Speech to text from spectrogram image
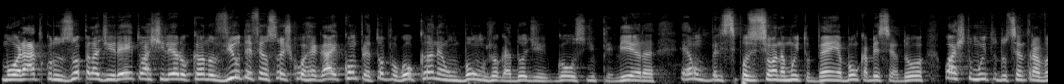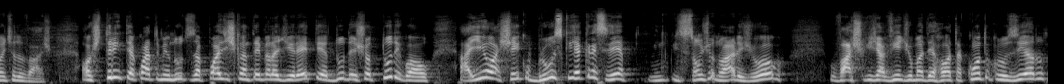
Morato cruzou pela direita, o artilheiro Cano viu o defensor escorregar e completou para o gol. Cano é um bom jogador de gols de primeira, é um, ele se posiciona muito bem, é bom cabeceador. Gosto muito do centroavante do Vasco. Aos 34 minutos, após escanteio pela direita, Edu deixou tudo igual. Aí eu achei que o Brusque ia crescer. Em São Januário, jogo. O Vasco que já vinha de uma derrota contra o Cruzeiro.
